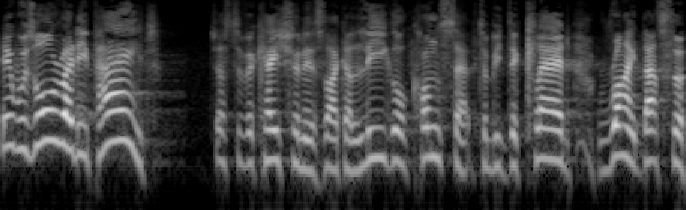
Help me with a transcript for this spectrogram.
It was already paid. Justification is like a legal concept to be declared right. That's the,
